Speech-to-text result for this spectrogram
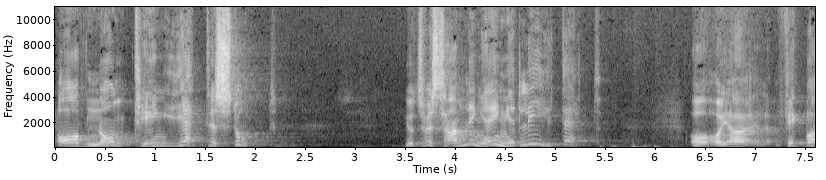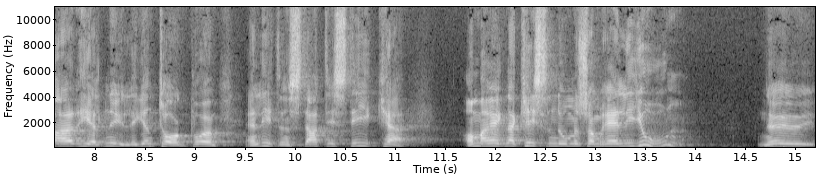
av någonting jättestort. Guds församling är inget litet. Och, och jag fick bara helt nyligen tag på en liten statistik här. Om man räknar kristendomen som religion nu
